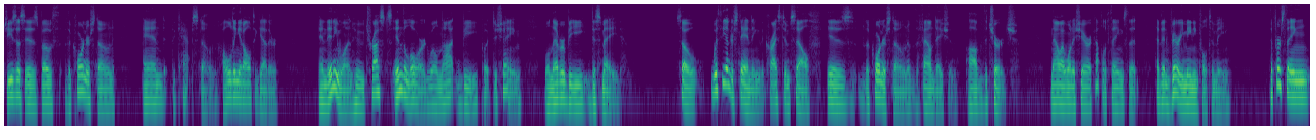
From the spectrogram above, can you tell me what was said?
Jesus is both the cornerstone and the capstone, holding it all together. And anyone who trusts in the Lord will not be put to shame, will never be dismayed. So, with the understanding that Christ Himself is the cornerstone of the foundation of the church, now I want to share a couple of things that have been very meaningful to me. The first thing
